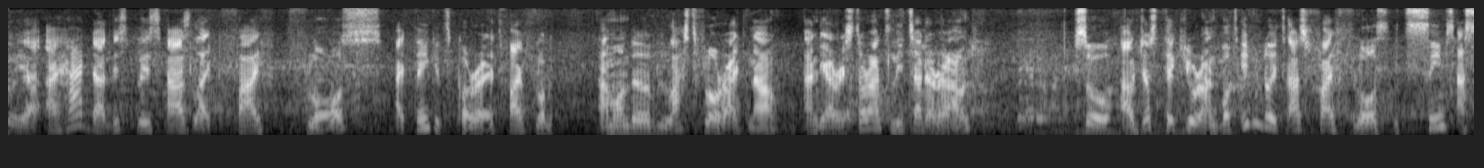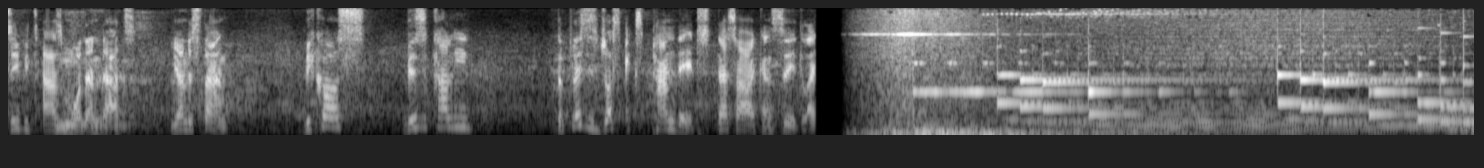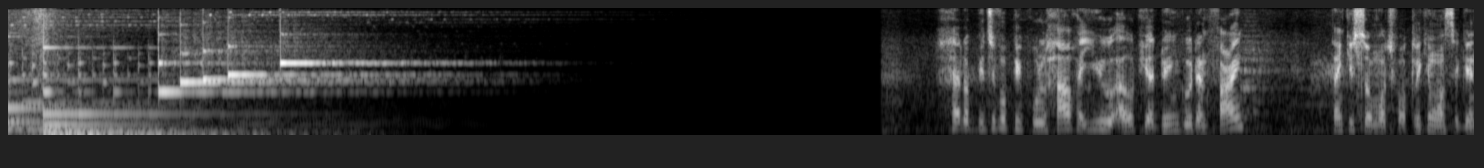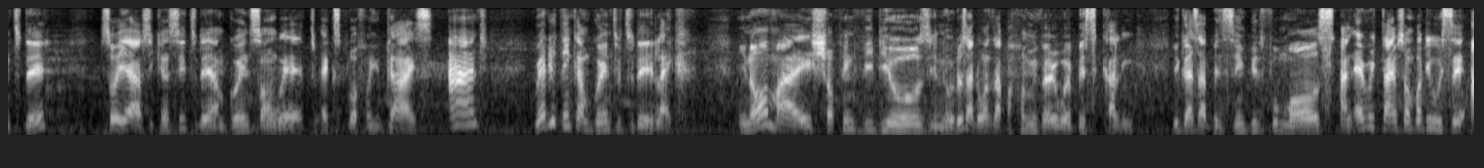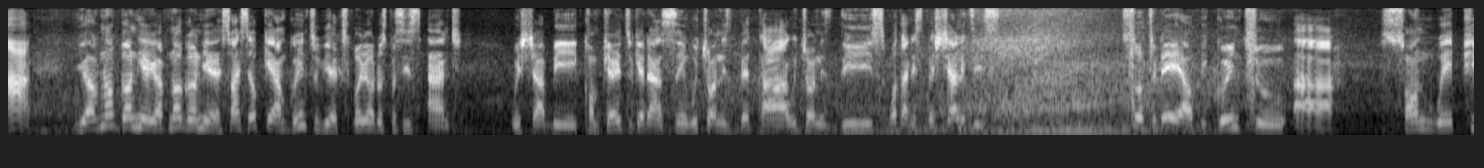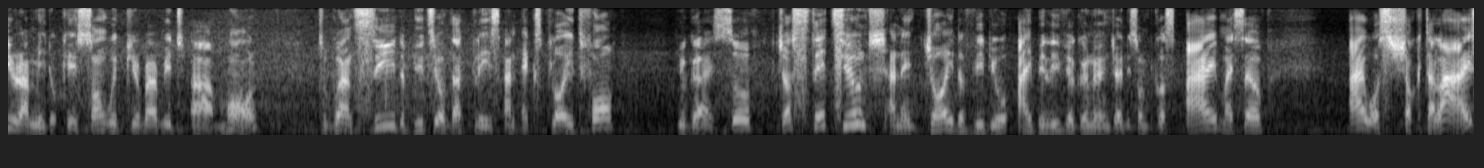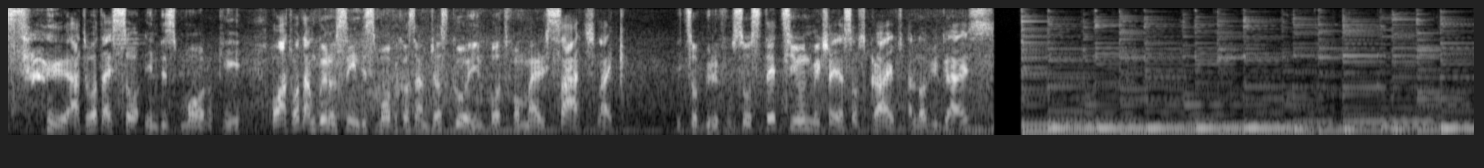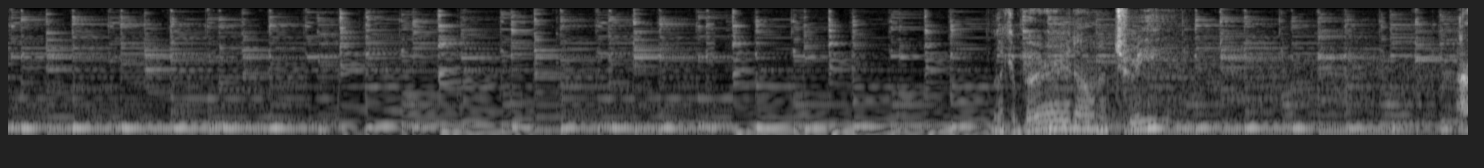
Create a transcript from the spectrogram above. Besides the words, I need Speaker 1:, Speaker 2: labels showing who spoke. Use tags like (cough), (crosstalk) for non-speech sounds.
Speaker 1: So yeah, I heard that uh, this place has like five floors. I think it's correct, five floors. I'm on the last floor right now, and there are restaurants littered around. So I'll just take you around. But even though it has five floors, it seems as if it has more than that. You understand? Because basically, the place is just expanded. That's how I can say it. Like. Hello beautiful people. How are you? I hope you are doing good and fine. Thank you so much for clicking once again today. So yeah as you can see today i'm going somewhere to explore for you guys. And where do you think i'm going to today? Like you know my shopping videos you know those are the ones that are performing very well basically. You guys have been seeing beautiful malls and every time somebody will say ah you have not gone here you have not gone here. So i say okay i'm going to be exploring all those places and we shall be comparing together and seeing which one is better, which one is this, what are the specialities. So today I'll be going to uh, Sunway Pyramid, okay, Sunway Pyramid uh, Mall to go and see the beauty of that place and explore it for you guys. So just stay tuned and enjoy the video. I believe you're going to enjoy this one because I myself I was shocked (laughs) at what I saw in this mall, okay? Or at what I'm going to see in this mall because I'm just going. But from my research, like, it's so beautiful. So stay tuned. Make sure you're subscribed. I love you guys.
